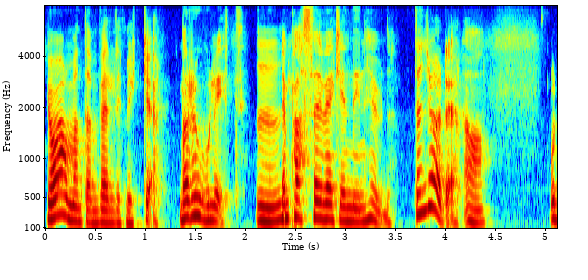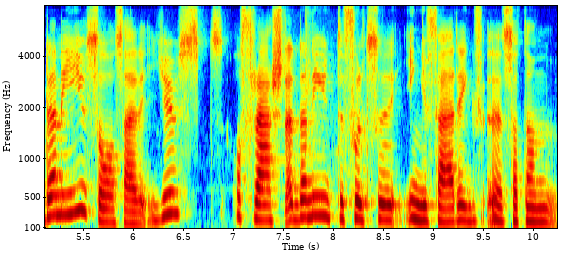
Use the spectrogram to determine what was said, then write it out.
jag har använt den väldigt mycket. Vad roligt. Den passar verkligen din hud. Den gör det. Ja. Och den är ju så, så här, ljust och fräsch. Den är ju inte fullt så ingefärig eh, så att, den,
